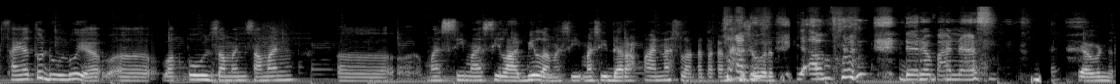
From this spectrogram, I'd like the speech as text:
saya tuh dulu ya uh, waktu zaman-zaman uh, masih masih labil lah, masih masih darah panas lah katakanlah seperti. Ya ampun, darah panas. ya benar.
